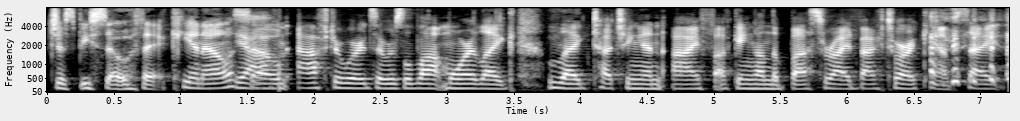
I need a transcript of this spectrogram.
just be so thick, you know? Yeah. So afterwards, there was a lot more like leg touching and eye fucking on the bus ride back to our campsite.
